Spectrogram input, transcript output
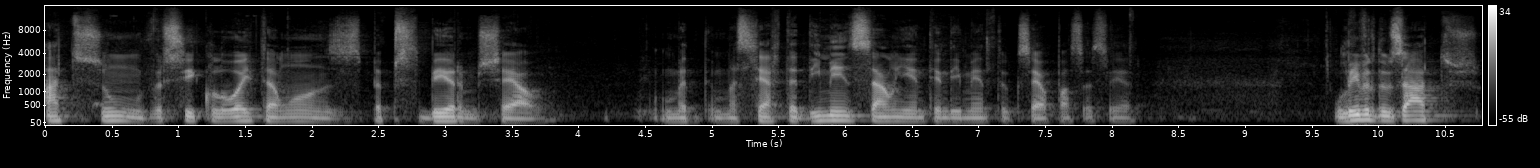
Atos 1, versículo 8 a 11, para percebermos céu, uma, uma certa dimensão e entendimento do que céu possa ser. O livro dos Atos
